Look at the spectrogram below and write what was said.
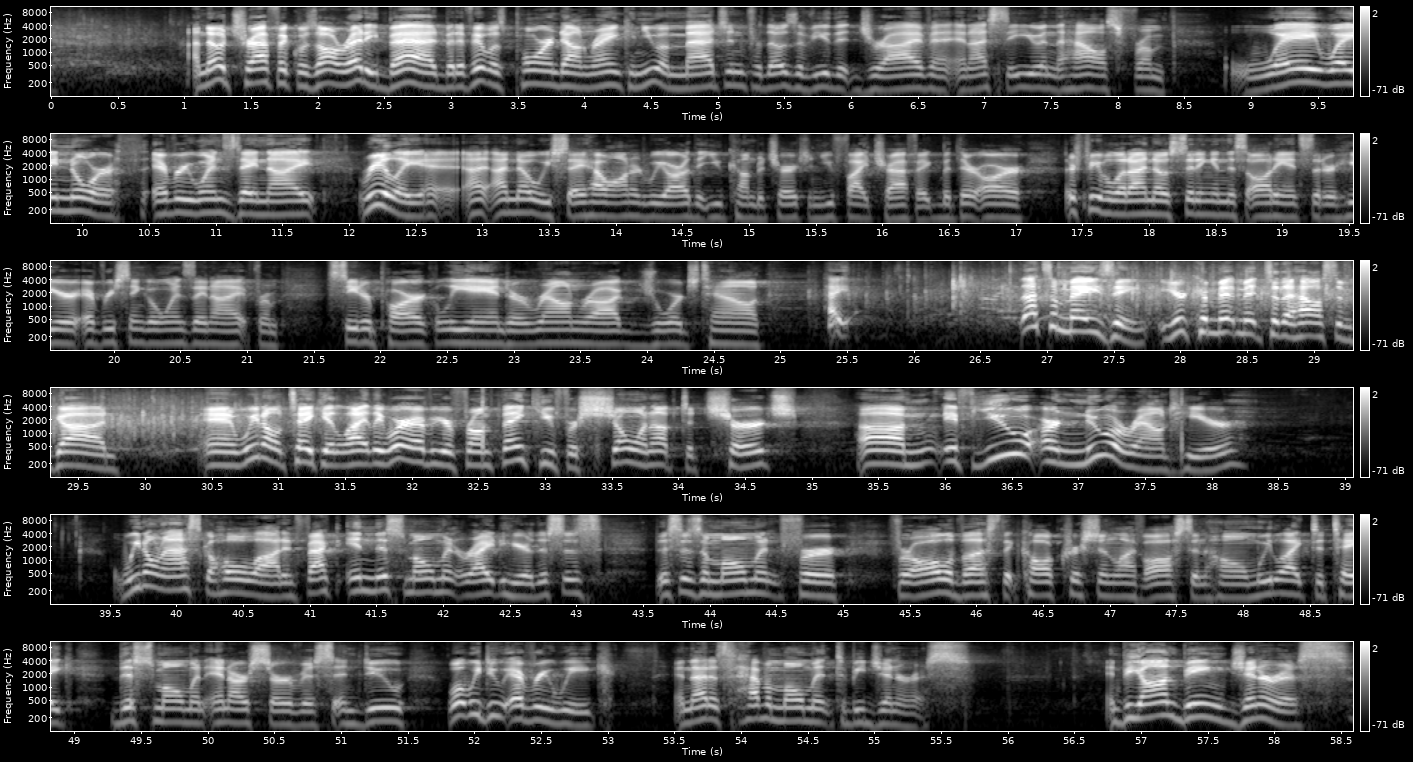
I know traffic was already bad, but if it was pouring down rain, can you imagine for those of you that drive and, and I see you in the house from way, way north every Wednesday night? Really, eh, I, I know we say how honored we are that you come to church and you fight traffic, but there are there's people that I know sitting in this audience that are here every single Wednesday night from Cedar Park, Leander, Round Rock, Georgetown. Hey, that's amazing. Your commitment to the house of God and we don't take it lightly wherever you're from. Thank you for showing up to church. Um, if you are new around here, we don't ask a whole lot. In fact, in this moment right here, this is this is a moment for for all of us that call Christian Life Austin home. We like to take this moment in our service and do what we do every week, and that is have a moment to be generous. And beyond being generous,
